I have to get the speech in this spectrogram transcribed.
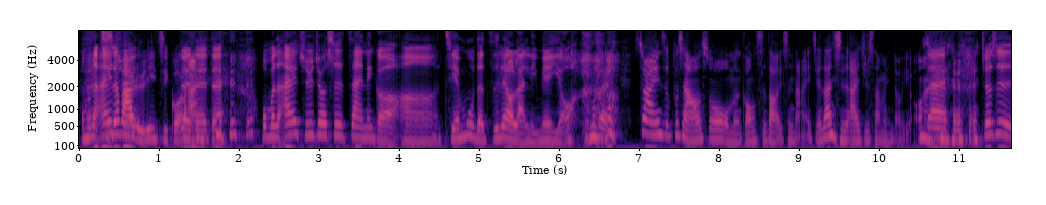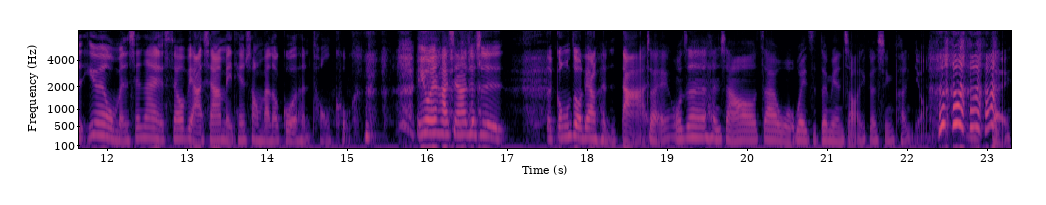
我们的 IG 把履历寄过来，对对对，我们的 IG 就是在那个呃节目的资料栏里面有。对，虽然一直不想要说我们公司到底是哪一间，但其实 IG 上面都有。对，就是因为我们现在 Sylvia 现在每天上班都过得很痛苦，因为她现在就是。的工作量很大，对我真的很想要在我位置对面找一个新朋友。对，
